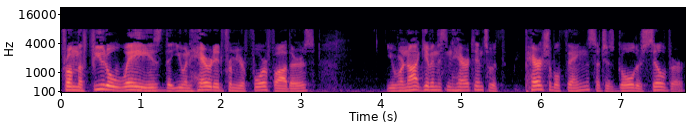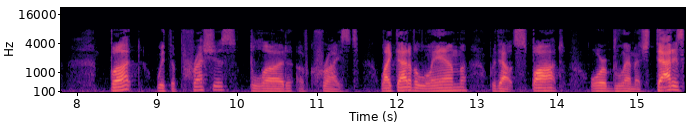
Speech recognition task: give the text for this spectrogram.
from the futile ways that you inherited from your forefathers, you were not given this inheritance with perishable things such as gold or silver, but with the precious blood of Christ, like that of a lamb without spot or blemish. That is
